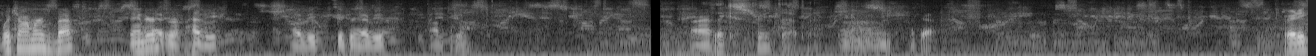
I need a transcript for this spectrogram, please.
Which armor is best? Standard or heavy? Heavy, super heavy. Optional. All right. Like straight that way. Um, okay. Ready?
